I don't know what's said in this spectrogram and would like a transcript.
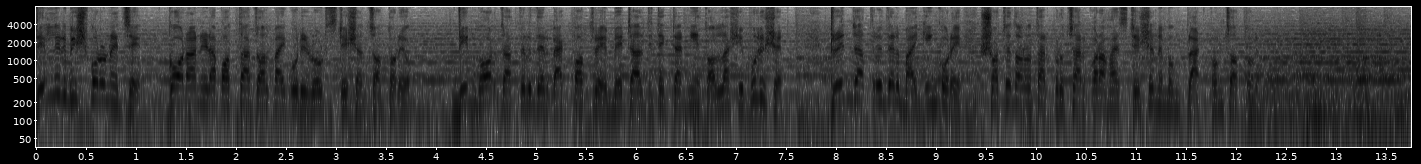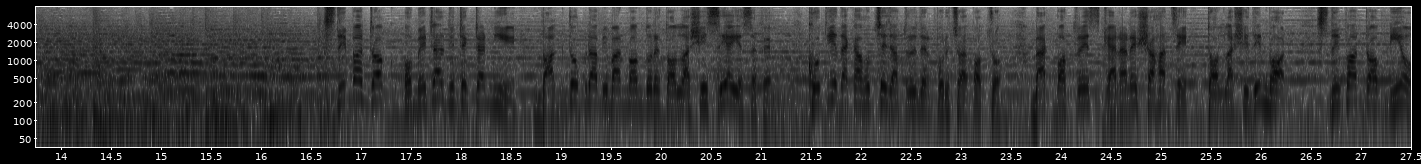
দিল্লির বিস্ফোরণের জের, কড়া নিরাপত্তা জলপাইগুড়ি রোড স্টেশন চত্বরেও। দিনভর যাত্রীদের ব্যাগপত্রে মেটাল ডিটেক্টর নিয়ে তল্লাশি পুলিশের। ট্রেন যাত্রীদের মাইকিং করে সচেতনতার প্রচার করা হয় স্টেশন এবং প্ল্যাটফর্ম চত্বরে। স্নিপার ডগ ও মেটাল ডিটেক্টর নিয়ে বাগডোগরা বিমানবন্দরে তল্লাশি সিআইএসএফ এর খতিয়ে দেখা হচ্ছে যাত্রীদের পরিচয়পত্র। ব্যাগপত্রে স্ক্যানারের সাহায্যে তল্লাশি দিনভর। স্নিপার ডগ নিয়েও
